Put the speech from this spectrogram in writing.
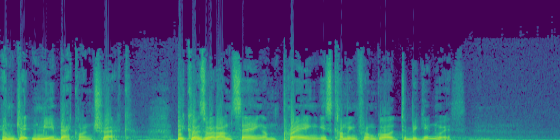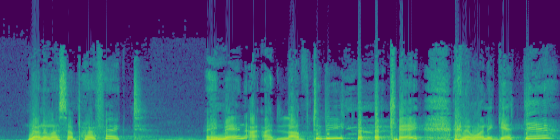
and get me back on track. Because what I'm saying, I'm praying, is coming from God to begin with. None of us are perfect. Amen. I, would love to be, okay? And I want to get there.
